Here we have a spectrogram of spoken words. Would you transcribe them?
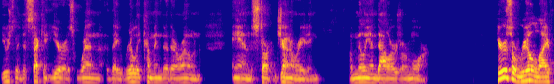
usually the second year is when they really come into their own and start generating a million dollars or more. Here's a real life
